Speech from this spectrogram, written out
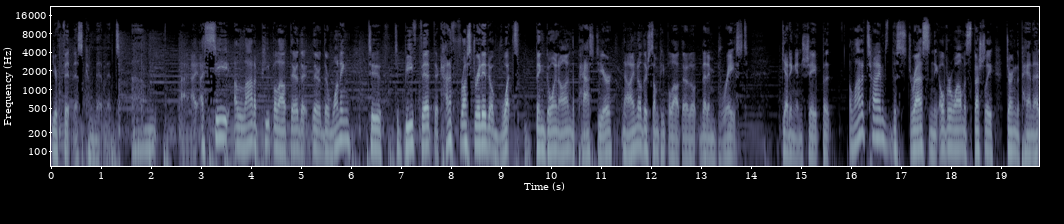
your fitness commitment. Um, I, I, see a lot of people out there that they're, they're wanting to to be fit. They're kind of frustrated of what's been going on the past year. Now I know there's some people out there that, embraced getting in shape, but a lot of times the stress and the overwhelm, especially during the pan-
